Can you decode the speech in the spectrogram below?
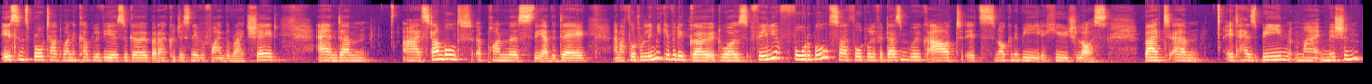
Essence brought out one a couple of years ago but I could just never find the right shade. And um, I stumbled upon this the other day and I thought, well, let me give it a go. It was fairly affordable, so I thought, well, if it doesn't work out, it's not going to be a huge loss. But um, it has been my mission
